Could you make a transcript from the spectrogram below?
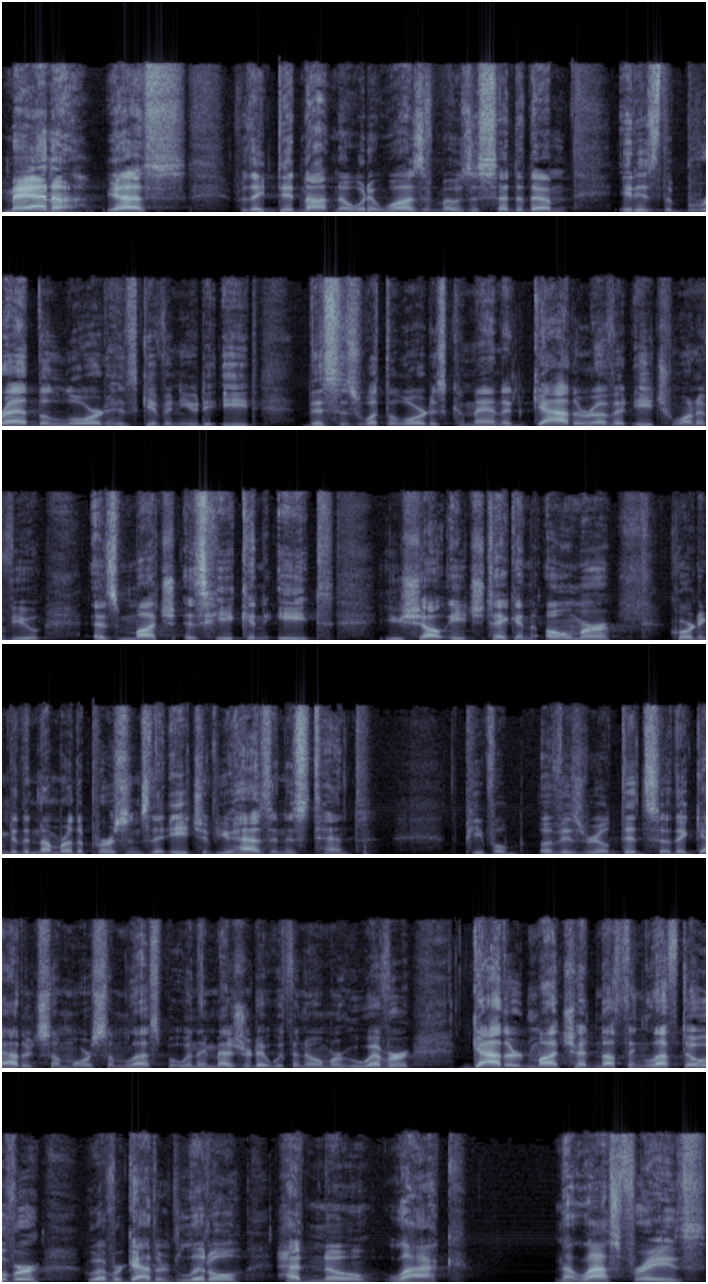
Manna, yes. For they did not know what it was. And Moses said to them, It is the bread the Lord has given you to eat. This is what the Lord has commanded. Gather of it, each one of you, as much as he can eat. You shall each take an omer, according to the number of the persons that each of you has in his tent people of Israel did so. They gathered some more, some less, but when they measured it with an omer, whoever gathered much had nothing left over, whoever gathered little had no lack. And that last phrase,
